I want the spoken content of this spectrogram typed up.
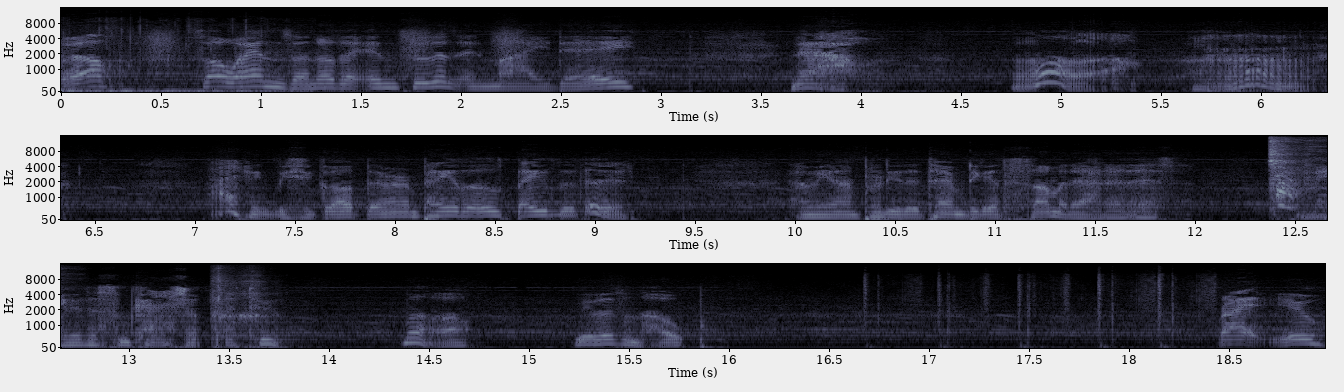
Well, so ends another incident in my day. Now, oh. I think we should go up there and pay those babes that did it. I mean, I'm pretty determined to get something out of this. Maybe there's some cash up there too. Well, we live in hope. Right, you.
